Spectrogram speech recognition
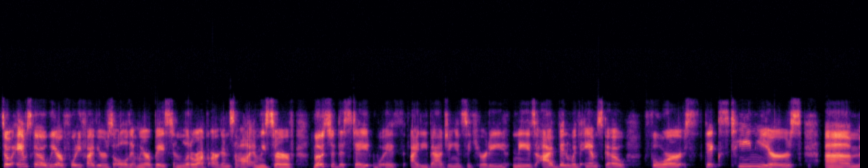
So AAMSCO, we are 45 years old and we are based in Little Rock, Arkansas, and we serve most of the state with ID badging and security needs. I've been with AAMSCO for 16 years um,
